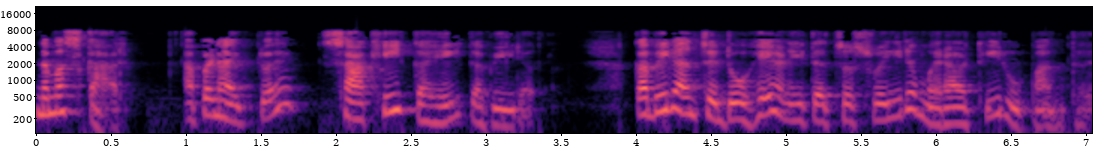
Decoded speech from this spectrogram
नमस्कार. आपण ऐकतोय साखी कहे कबीर. कबीरांचे दोहे आणि त्याचं स्वैर मराठी रूपांतर.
